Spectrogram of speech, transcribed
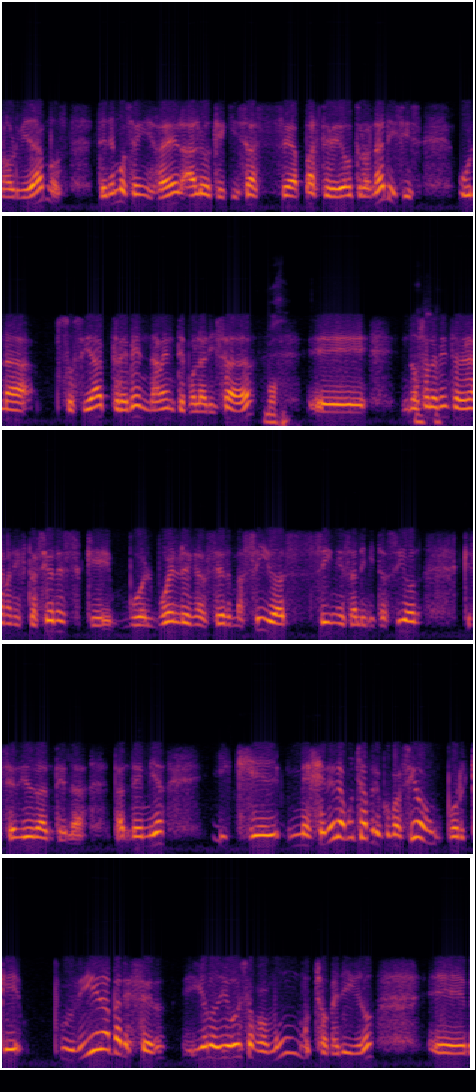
no olvidarnos, tenemos en Israel algo que quizás sea parte de otro análisis, una sociedad tremendamente polarizada, eh, no solamente las manifestaciones que vuelven a ser masivas sin esa limitación que se dio durante la pandemia y que me genera mucha preocupación porque pudiera parecer, y yo lo digo eso como un mucho peligro, eh,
